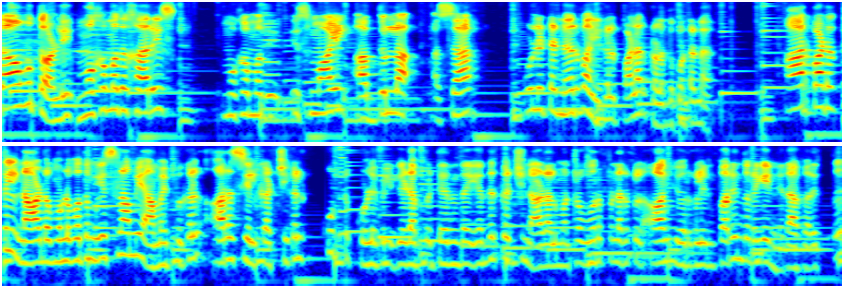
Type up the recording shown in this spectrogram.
தாவூத் அலி முகமது ஹாரிஸ் முகமது இஸ்மாயில் அப்துல்லா அசார் உள்ளிட்ட நிர்வாகிகள் பலர் கலந்து கொண்டனர். ஆர்ப்பாட்டத்தில் நாடு முழுவதும் இஸ்லாமிய அமைப்புகள் அரசியல் கட்சிகள் கூட்டுக்குழுவில் இடம்பெற்றிருந்த எதிர்க்கட்சி நாடாளுமன்ற உறுப்பினர்கள் ஆகியோர்களின் பரிந்துரையை நிராகரித்து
